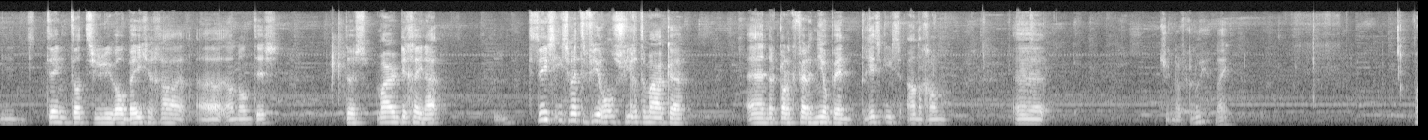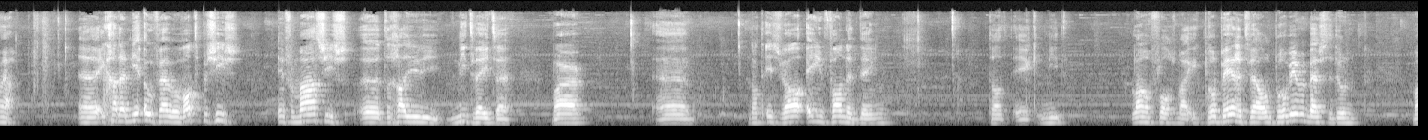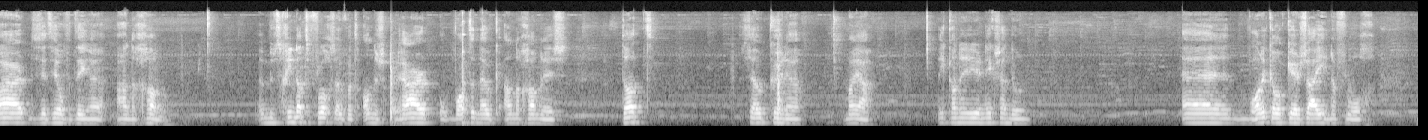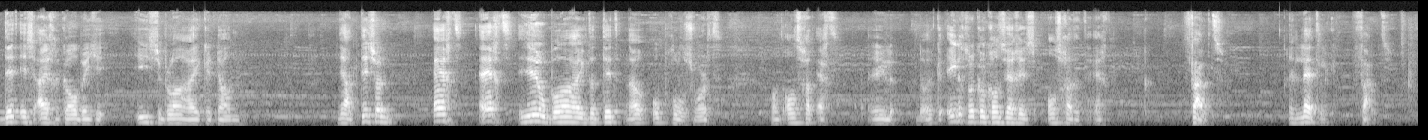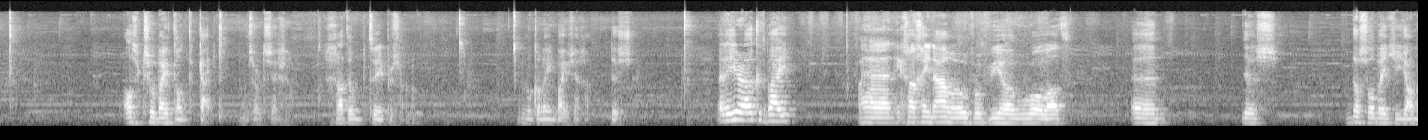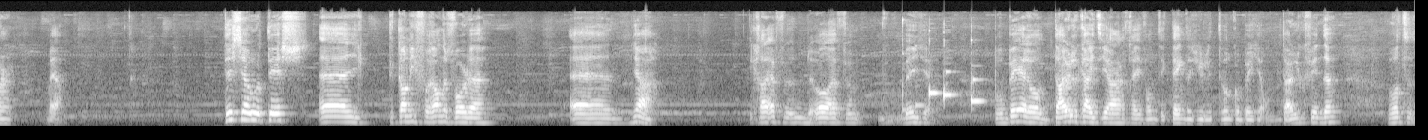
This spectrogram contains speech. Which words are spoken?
Ik denk dat jullie wel een beetje gaan, uh, aan de hand is. Dus, maar diegene. Het is iets met de vieren ons vieren te maken. En daar kan ik verder niet op in. Er is iets aan de gang. Uh, check naar de knoeien? Nee. Maar ja. Uh, ik ga daar niet over hebben wat precies informaties. Uh, dat gaan jullie niet weten. Maar. Uh, dat is wel een van de dingen. Dat ik niet lange vlogs maak. Ik probeer het wel. Ik probeer mijn best te doen. Maar er zitten heel veel dingen aan de gang. En misschien dat de vlogs ook wat anders raar of wat dan ook aan de gang is. Dat zou kunnen. Maar ja, ik kan er hier niks aan doen. En wat ik al een keer zei in een vlog. Dit is eigenlijk al een beetje iets belangrijker dan. Ja, het is zo'n echt, echt heel belangrijk dat dit nou opgelost wordt. Want anders gaat echt hele. Het enige wat ik ook kan zeggen is, ons gaat het echt fout. Letterlijk fout. Als ik zo bij de kant kijk, om zo te zeggen. Gaat om twee personen. Dat wil ik alleen bij zeggen. Dus. En hier hou ik het bij. En ik ga geen namen over of wie, hoe wat. Um, dus. Dat is wel een beetje jammer. Maar ja. Het is zo het is. En het kan niet veranderd worden. En ja. Ik ga even wel even een beetje proberen duidelijkheid hier aan te geven. Want ik denk dat jullie het ook een beetje onduidelijk vinden. Wat,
